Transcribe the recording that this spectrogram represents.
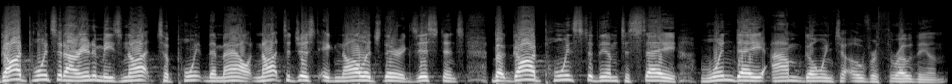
God points at our enemies not to point them out, not to just acknowledge their existence, but God points to them to say, One day I'm going to overthrow them.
